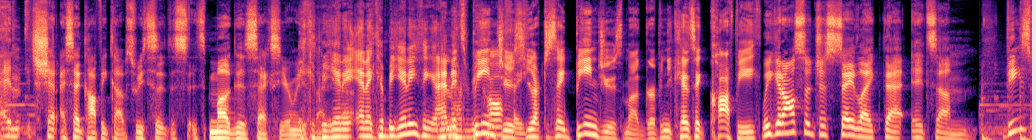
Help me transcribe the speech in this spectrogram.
And shit, I said coffee cups. We said this. It's mug is sexier. We It could be any, and it could be anything, And it's bean juice. You have to say bean juice mug, Griffin. You can't say coffee. We could also just say like that. It's um these.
